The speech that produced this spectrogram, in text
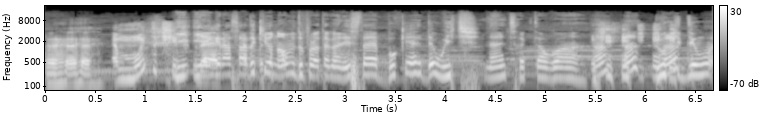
é muito E, típico. e é né? engraçado que o nome do protagonista é Booker the Witch, né? Será que tem alguma. Hã? Hã? Duke de um-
